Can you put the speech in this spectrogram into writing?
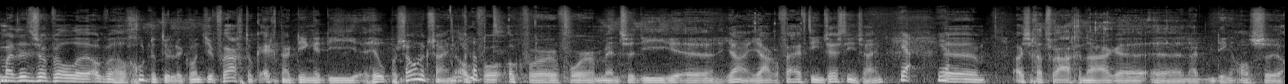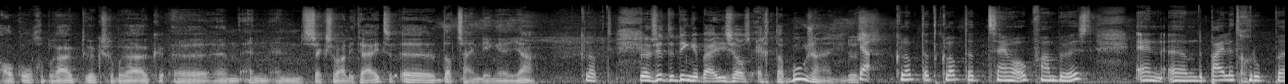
maar dat is ook wel, eh, ook wel heel goed natuurlijk. Want je vraagt ook echt naar dingen die heel persoonlijk zijn. Ook, Klopt. voor, ook voor, voor mensen die eh, ja, een jaar of 15, 16 zijn. Ja, ja. Eh, als je gaat vragen naar, naar dingen als alcoholgebruik, drugsgebruik en, en, en seksualiteit. dat zijn dingen, ja. Klopt. Er zitten dingen bij die zelfs echt taboe zijn. Dus Ja, klopt, dat klopt. Dat zijn we ook van bewust. En ehm, de pilotgroep eh,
